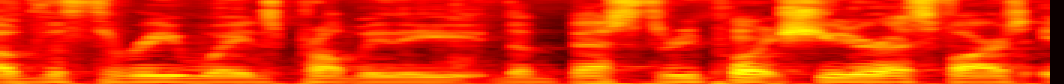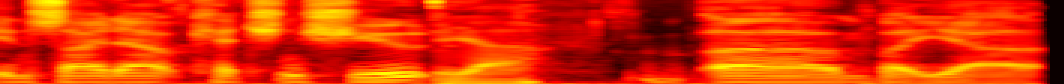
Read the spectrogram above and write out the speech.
of the three, Wade's probably the the best three point shooter as far as inside out catch and shoot. Yeah. Um, but yeah,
